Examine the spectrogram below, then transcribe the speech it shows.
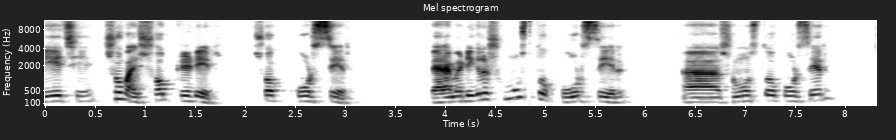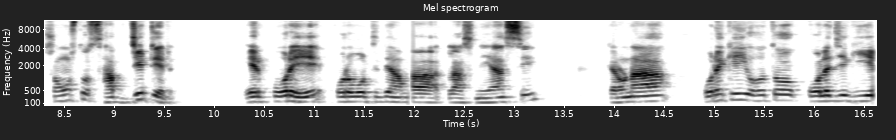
পেয়েছে সবাই সব ট্রেডের, সব কোর্সের, প্যারামেডিক্যালের সমস্ত কোর্সের সমস্ত কোর্সের সমস্ত সাবজেক্টের এরপরে পরবর্তীতে আমরা ক্লাস নিয়ে আসছি। কেননা অনেকেই হয়তো কলেজে গিয়ে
